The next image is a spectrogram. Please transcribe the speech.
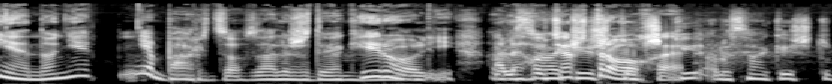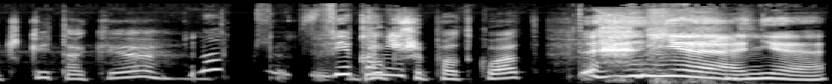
Nie, no nie, nie bardzo, zależy do jakiej mhm. roli, ale, ale chociaż trochę. Sztuczki, ale są jakieś sztuczki takie? No, wie pani... Grubszy podkład? nie, nie.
